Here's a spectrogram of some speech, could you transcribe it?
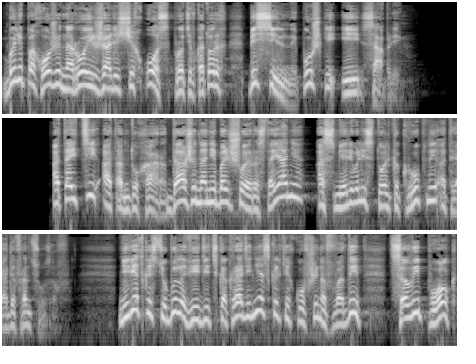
были похожи на рои жалящих ос, против которых бессильны пушки и сабли. Отойти от Андухара даже на небольшое расстояние осмеливались только крупные отряды французов. Нередкостью было видеть, как ради нескольких кувшинов воды целый полк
